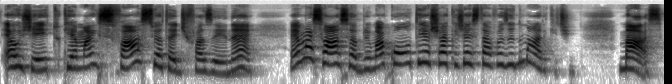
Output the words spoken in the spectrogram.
É o jeito que é mais fácil até de fazer, né? É mais fácil abrir uma conta e achar que já está fazendo marketing. Mas,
